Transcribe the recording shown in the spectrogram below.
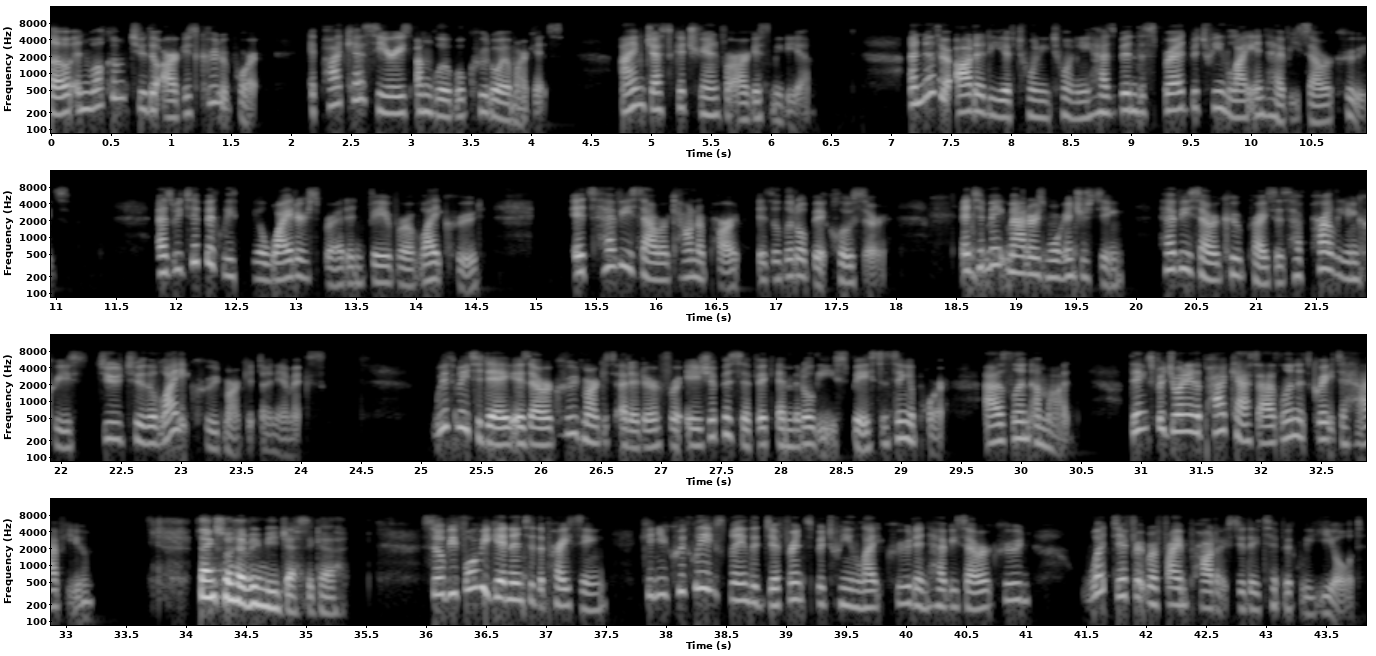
Hello, and welcome to the Argus Crude Report, a podcast series on global crude oil markets. I'm Jessica Tran for Argus Media. Another oddity of 2020 has been the spread between light and heavy sour crudes. As we typically see a wider spread in favor of light crude, its heavy sour counterpart is a little bit closer. And to make matters more interesting, heavy sour crude prices have partly increased due to the light crude market dynamics. With me today is our crude markets editor for Asia Pacific and Middle East based in Singapore, Azlin Ahmad. Thanks for joining the podcast, Azlin. It's great to have you. Thanks for having me, Jessica. So, before we get into the pricing, can you quickly explain the difference between light crude and heavy sour crude? What different refined products do they typically yield?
